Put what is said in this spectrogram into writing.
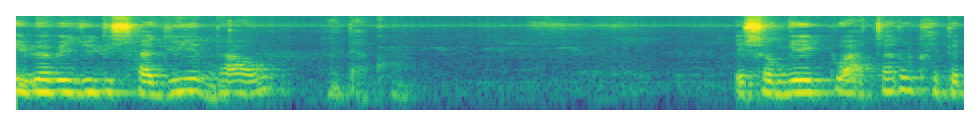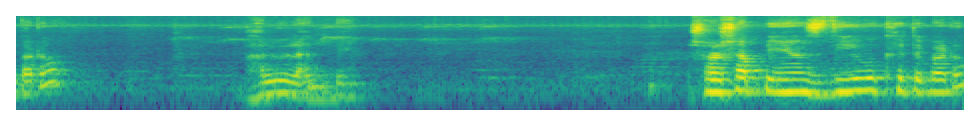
এইভাবে যদি সাজিয়ে দাও এর সঙ্গে একটু আচারও খেতে পারো। ভালো লাগবে। শসা পেঁয়াজ দিয়েও খেতে পারো।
